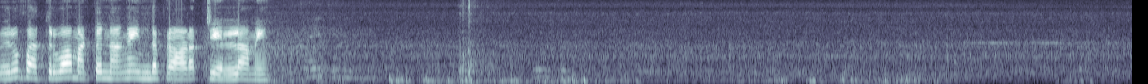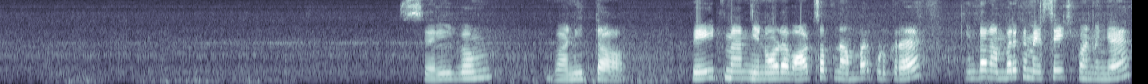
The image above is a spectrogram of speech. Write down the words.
வெறும் பத்து ரூபா மட்டும்தாங்க இந்த ப்ராடக்ட் எல்லாமே. செல்வம் வனிதா. வெயிட் மேம் என்னோட வாட்ஸ்அப் நம்பர் கொடுக்குறேன் இந்த நம்பருக்கு மெசேஜ் பண்ணுங்கள்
